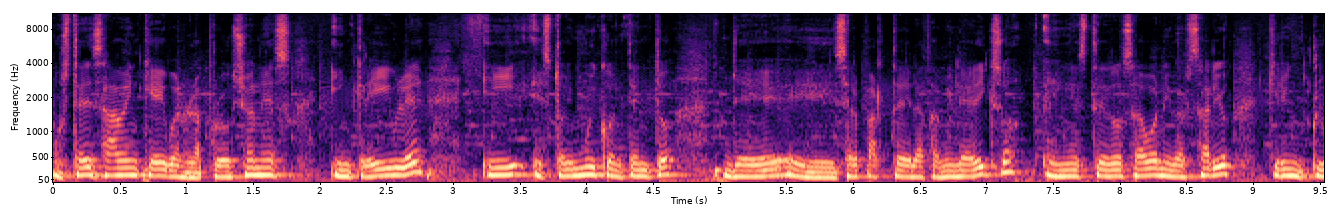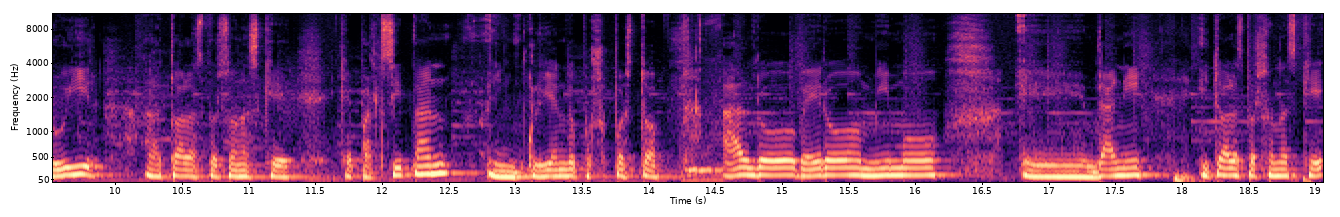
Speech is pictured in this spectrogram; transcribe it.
ustedes saben que bueno, la producción es increíble y estoy muy contento de eh, ser parte de la familia de Dixo. En este 12 aniversario quiero incluir a todas las personas que, que participan, incluyendo por supuesto Aldo, Vero, Mimo, eh, Dani y todas las personas que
